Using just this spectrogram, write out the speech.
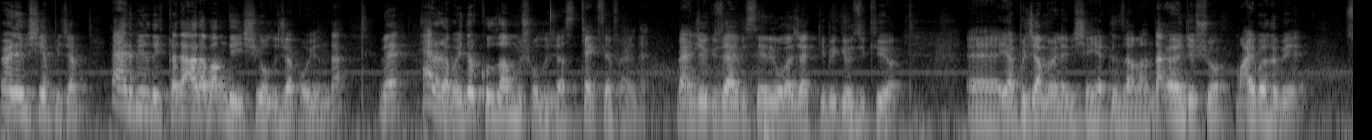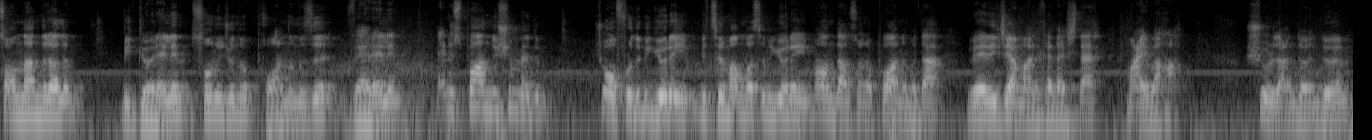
Öyle bir şey yapacağım. Her bir dakikada arabam değişiyor olacak oyunda. Ve her arabayı da kullanmış olacağız tek seferde. Bence güzel bir seri olacak gibi gözüküyor. Ee, yapacağım öyle bir şey yakın zamanda. Önce şu Maybach'ı bir sonlandıralım. Bir görelim sonucunu, puanımızı verelim. Henüz puan düşünmedim. Şu offroad'u bir göreyim, bir tırmanmasını göreyim. Ondan sonra puanımı da vereceğim arkadaşlar Maybach'a. Şuradan döndüm.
